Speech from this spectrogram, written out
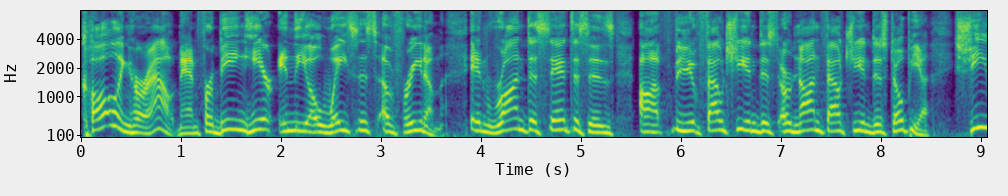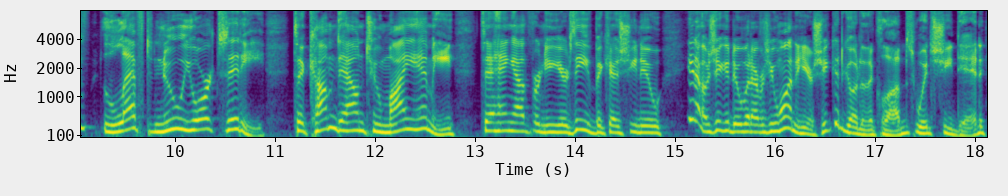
calling her out, man, for being here in the oasis of freedom in Ron DeSantis's uh, Faucian or non-Faucian dystopia. She left New York City to come down to Miami to hang out for New Year's Eve because she knew, you know, she could do whatever she wanted here. She could go to the clubs, which she did.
